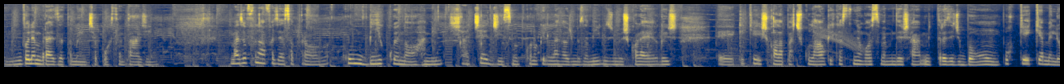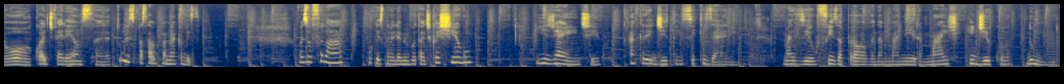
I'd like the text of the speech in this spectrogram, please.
Não vou lembrar exatamente a porcentagem. Mas eu fui lá fazer essa prova com um bico enorme, chateadíssima, porque eu não queria largar os meus amigos, os meus colegas. O é, que, que é escola particular? O que, que esse negócio vai me deixar, me trazer de bom? Por que, que é melhor? Qual a diferença? Tudo isso passava pela minha cabeça. Mas eu fui lá, porque senão ele ia me botar de castigo. E, gente, acreditem se quiserem, mas eu fiz a prova da maneira mais ridícula do mundo.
